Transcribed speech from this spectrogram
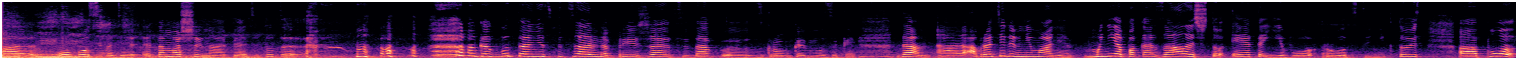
А, о, Господи, это машина опять. Тут... Э, а как будто они специально приезжают сюда э, с громкой музыкой. Да, а, обратили внимание, мне показалось, что это его родственник. То есть, а, по,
